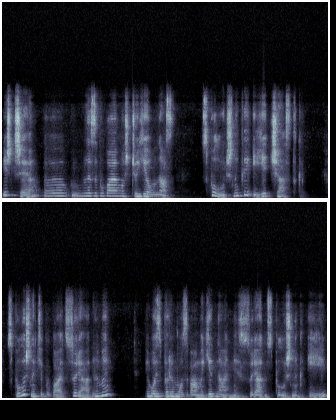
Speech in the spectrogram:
І ще е, не забуваємо, що є у нас сполучники і є частки. Сполучники бувають сурядними. І ось беремо з вами єднальний сурядний сполучник І,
